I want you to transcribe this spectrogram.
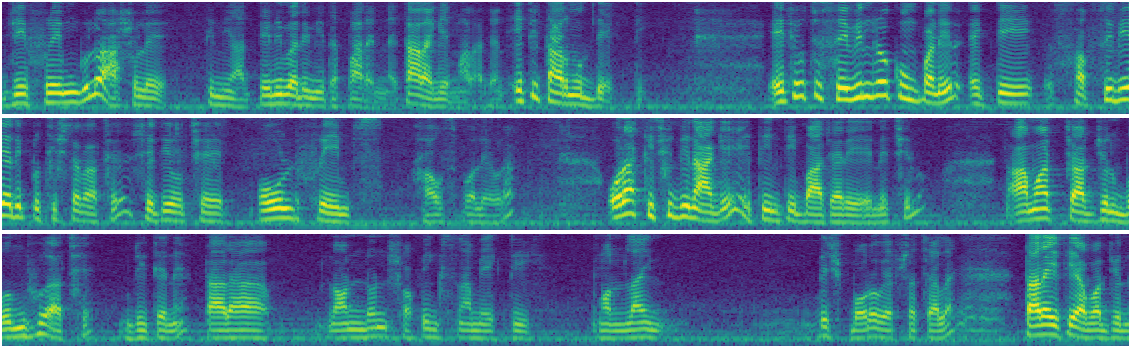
যে ফ্রেমগুলো আসলে তিনি আর ডেলিভারি নিতে পারেন নাই, তার আগে মারা যান। এটি তার মধ্যে একটি। এটি হচ্ছে সেভিল রো কোম্পানির একটি সাবসিডিয়ারি প্রতিষ্ঠান আছে, সেটি হচ্ছে ওল্ড ফ্রেমস হাউস বলে ওরা। ওরা কিছুদিন আগে এই তিনটি বাজারে এনেছিল। আমার চারজন বন্ধু আছে ব্রিটেনে, তারা লন্ডন শপিংস নামে একটি অনলাইন বেশ বড় ব্যবসা চালায়। তারা এটি আমার জন্য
